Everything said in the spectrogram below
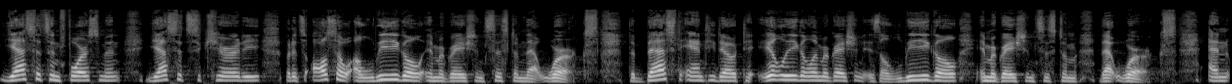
Yes, it's enforcement. Yes, it's security, but it's also a legal immigration system that works. The best antidote to illegal immigration is a legal immigration system that works. And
